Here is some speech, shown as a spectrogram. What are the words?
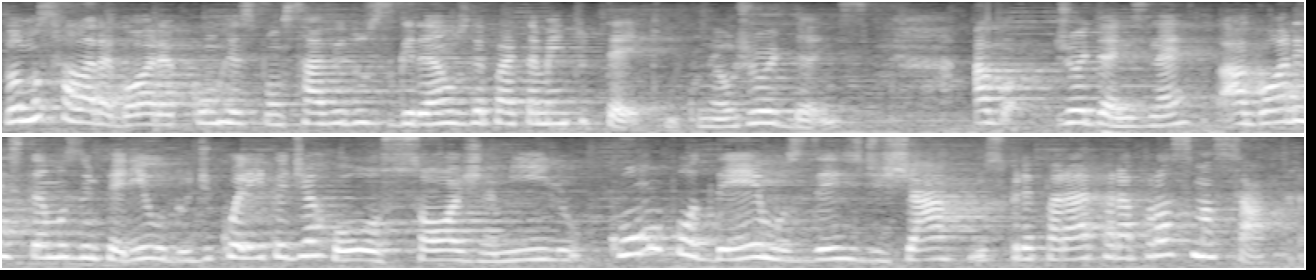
vamos falar agora com o responsável dos grãos do departamento técnico, né, o Jordanes. Agora, Jordanes, né? Agora estamos em período de colheita de arroz, soja, milho. Como podemos, desde já, nos preparar para a próxima safra?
